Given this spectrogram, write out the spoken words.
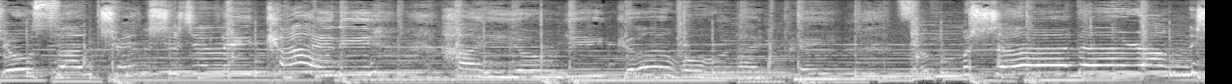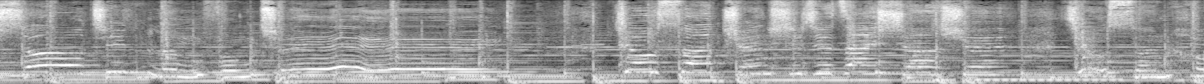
就算全世界离开你，还有一个我来陪，怎么舍得让你受尽？冷风吹，就算全世界在下雪，就算后。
